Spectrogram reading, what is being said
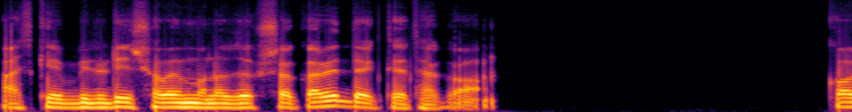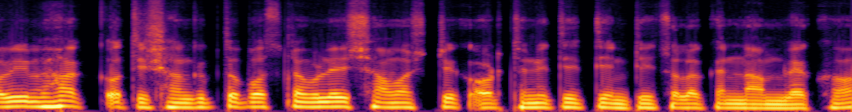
আজকের ভিডিওটি সবাই মনোযোগ সহকারে দেখতে থাকো। কবিভাগ বিভাগ অতি সংক্ষিপ্ত প্রশ্নগুলি সামষ্টিক অর্থনীতির তিনটি চলকের নাম লেখো।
